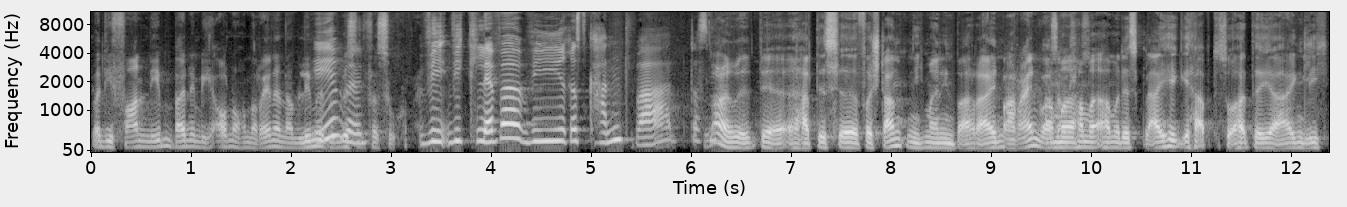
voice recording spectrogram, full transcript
weil die fahren nebenbei nämlich auch noch ein Rennen am Limit eben. und müssen versuchen. Wie, wie clever, wie riskant war das? Na, der hat es äh, verstanden. Ich meine, in Bahrain, Bahrain haben, wir, haben, wir, haben wir das Gleiche gehabt. So hat er ja eigentlich,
